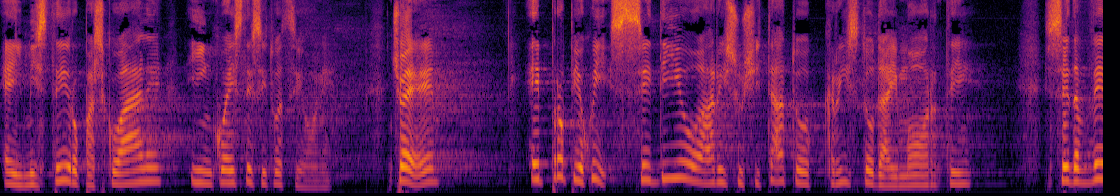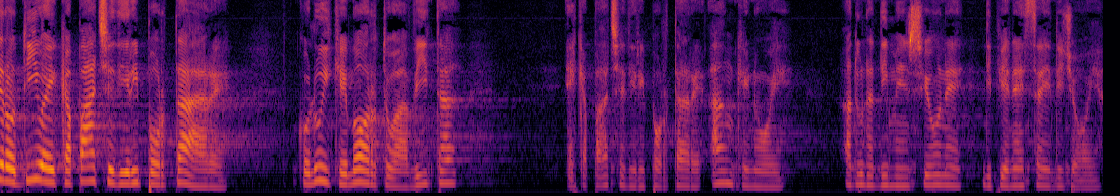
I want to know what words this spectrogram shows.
è il mistero pasquale in queste situazioni. Cioè, è proprio qui, se Dio ha risuscitato Cristo dai morti, se davvero Dio è capace di riportare colui che è morto a vita, è capace di riportare anche noi ad una dimensione di pienezza e di gioia.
